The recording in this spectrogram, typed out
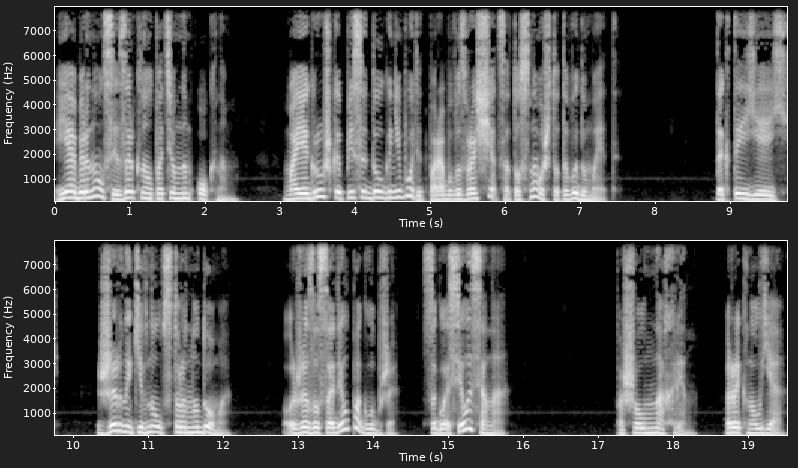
Я обернулся и зыркнул по темным окнам. Моя игрушка писать долго не будет, пора бы возвращаться, а то снова что-то выдумает. Так ты ей... Жирный кивнул в сторону дома. Уже засадил поглубже? Согласилась она? Пошел нахрен, рыкнул я.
